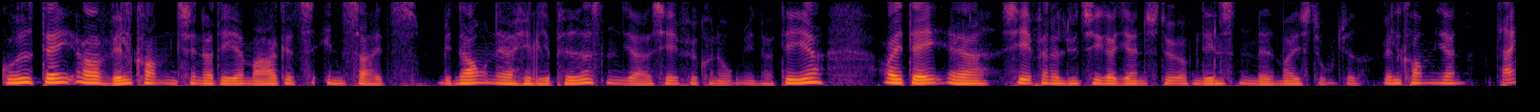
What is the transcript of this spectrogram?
God dag og velkommen til Nordea Markets Insights. Mit navn er Helge Pedersen, jeg er cheføkonom i Nordea, og i dag er chefanalytiker Jan Størup Nielsen med mig i studiet. Velkommen Jan. Tak.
